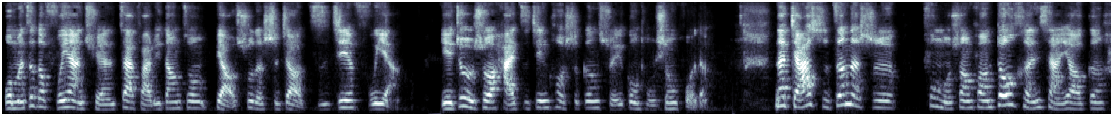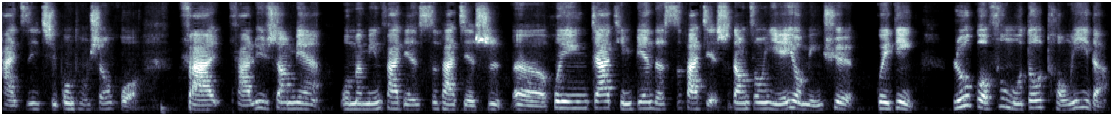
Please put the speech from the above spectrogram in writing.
我们这个抚养权在法律当中表述的是叫直接抚养。也就是说，孩子今后是跟谁共同生活的？那假使真的是父母双方都很想要跟孩子一起共同生活，法法律上面，我们民法典司法解释，呃，婚姻家庭编的司法解释当中也有明确规定，如果父母都同意的，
